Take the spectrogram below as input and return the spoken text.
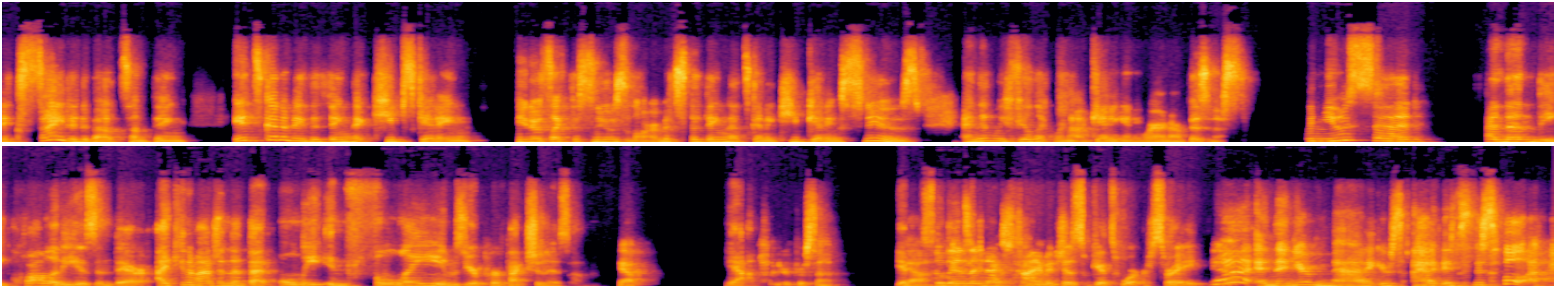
excited about something, it's going to be the thing that keeps getting, you know, it's like the snooze alarm. It's the thing that's going to keep getting snoozed. And then we feel like we're not getting anywhere in our business. When you said, and then the quality isn't there, I can imagine that that only inflames your perfectionism. Yep. Yeah. 100%. Yeah. Yeah. so then It's the next time it just gets worse, right? Yeah. And then you're mad at yourself. It's this whole, I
